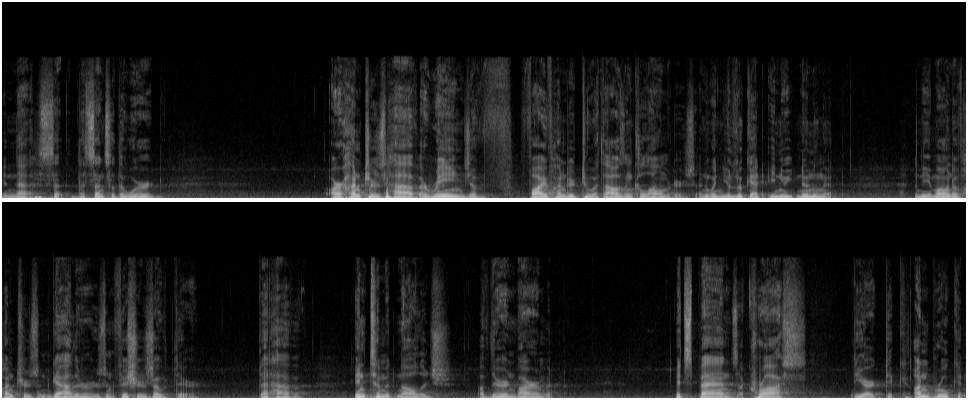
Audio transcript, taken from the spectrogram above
in the, the sense of the word. Our hunters have a range of 500 to 1,000 kilometers. And when you look at Inuit Nunangat and the amount of hunters and gatherers and fishers out there that have intimate knowledge of their environment, it spans across the Arctic, unbroken.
